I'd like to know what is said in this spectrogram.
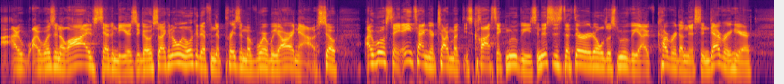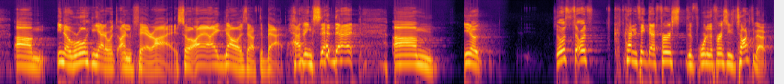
I, I wasn't alive 70 years ago, so I can only look at it from the prism of where we are now. So I will say, anytime you're talking about these classic movies, and this is the third oldest movie I've covered on this endeavor here, um, you know, we're looking at it with unfair eyes. So I, I acknowledge that off the bat. Having said that, um, you know, let's let's kind of take that first one of the first things you talked about.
